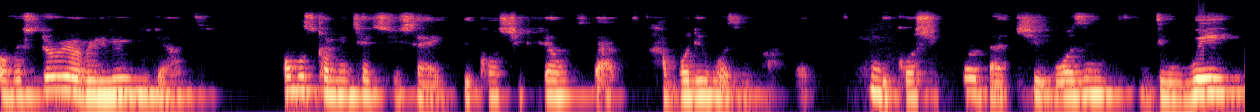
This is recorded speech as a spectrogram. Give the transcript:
of a story of a lady that almost committed suicide because she felt that her body wasn't perfect. Hmm. Because she felt that she wasn't the way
